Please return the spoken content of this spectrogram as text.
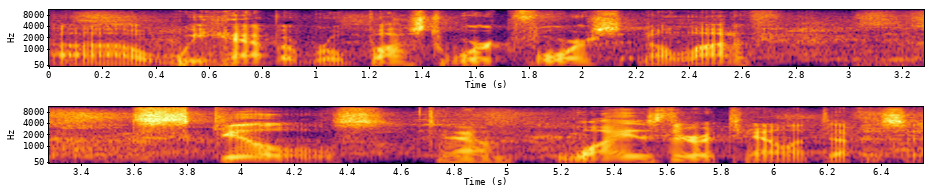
Uh, we have a robust workforce and a lot of skills. Yeah. Why is there a talent deficit?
